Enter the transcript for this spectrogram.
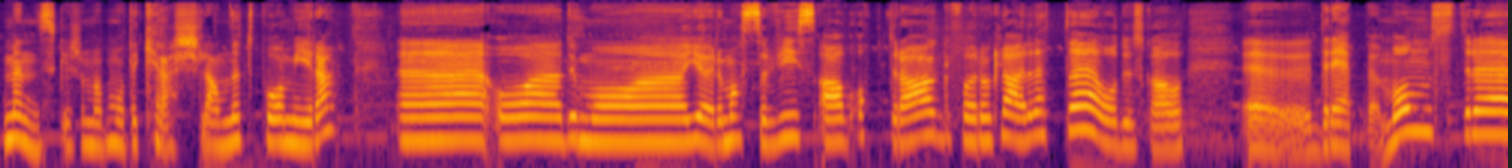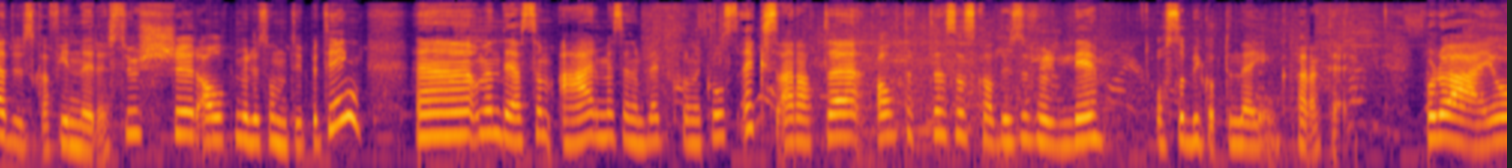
mennesker som har på en måte krasjlandet på myra. Eh, og du må gjøre massevis av oppdrag for å klare dette. Og du skal eh, drepe monstre, du skal finne ressurser, alt mulig sånne type ting. Men det som er med Xenoblade Chronicles X, er at alt dette så skal du selvfølgelig også bygge opp din egen karakter. For du er jo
